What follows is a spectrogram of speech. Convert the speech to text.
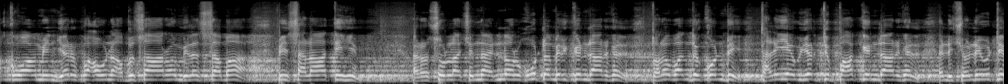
அக்வாமின் எர்பவுன் அபுசாரம் இலசமா பி சலாத்திஹிம். ரசூல்லா சொன்னால் இன்னொரு கூட்டம் இருக்கின்றார்கள். தொலை வந்து கொண்டு தலையை உயர்த்தி பார்க்கின்றார்கள் என்று சொல்லிவிட்டு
